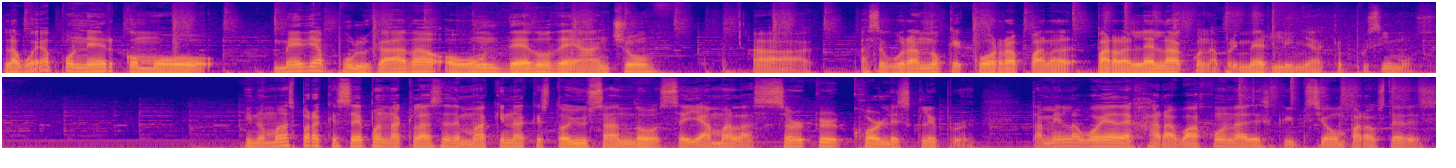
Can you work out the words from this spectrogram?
La voy a poner como media pulgada o un dedo de ancho, ah, asegurando que corra paralela con la primera línea que pusimos. Y nomás para que sepan la clase de máquina que estoy usando se llama la Circuit Cordless Clipper. También la voy a dejar abajo en la descripción para ustedes.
